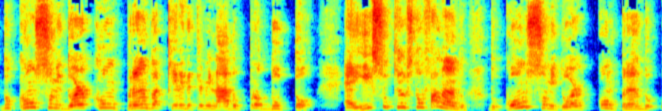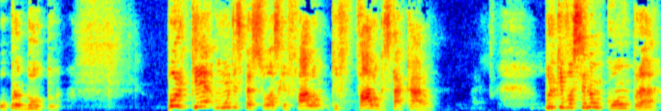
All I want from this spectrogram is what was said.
do consumidor comprando aquele determinado produto. É isso que eu estou falando, do consumidor comprando o produto. Por que muitas pessoas que falam que falam que está caro? Porque você não compra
